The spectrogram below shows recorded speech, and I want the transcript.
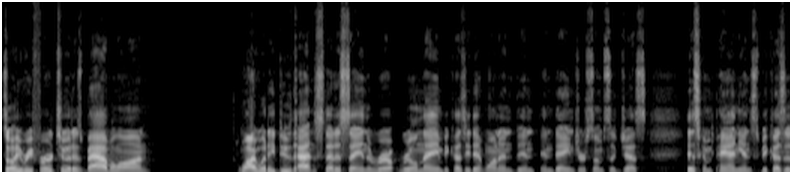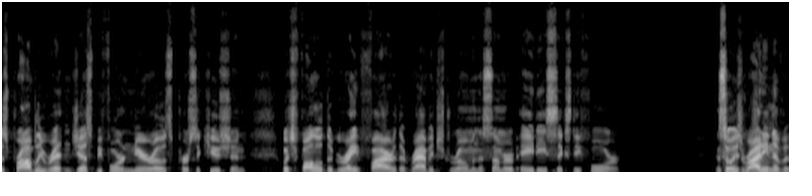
So he referred to it as Babylon. Why would he do that instead of saying the real, real name? Because he didn't want to endanger, some suggest, his companions because it was probably written just before Nero's persecution, which followed the great fire that ravaged Rome in the summer of AD 64. And so he's writing of,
